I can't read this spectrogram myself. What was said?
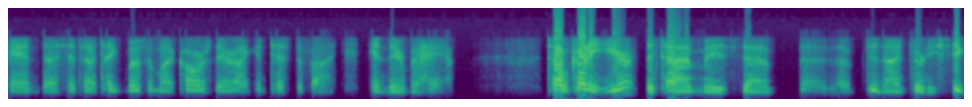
and uh, since I take both of my cars there, I can testify in their behalf. Tom Kearney here. The time is uh, uh, up to 9:36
